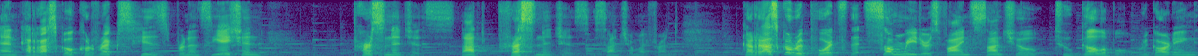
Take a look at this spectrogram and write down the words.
and Carrasco corrects his pronunciation, personages, not personages, Sancho, my friend. Carrasco reports that some readers find Sancho too gullible regarding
